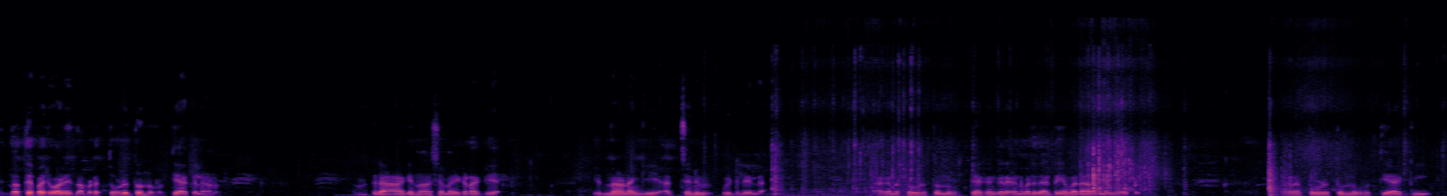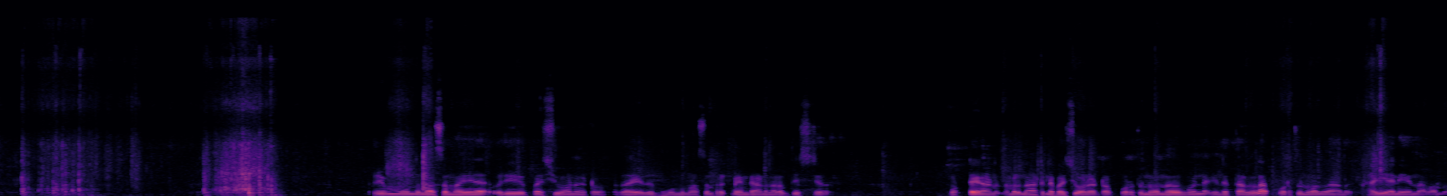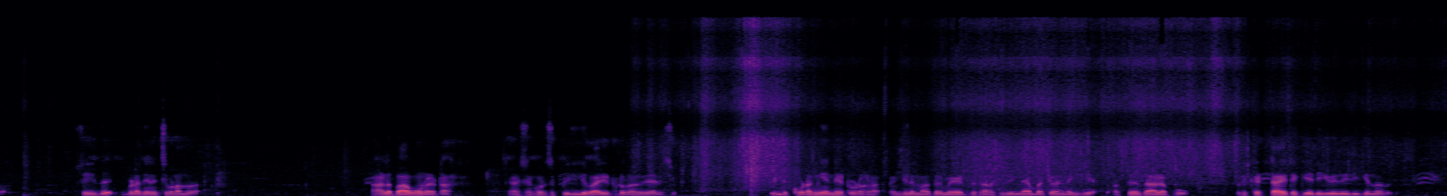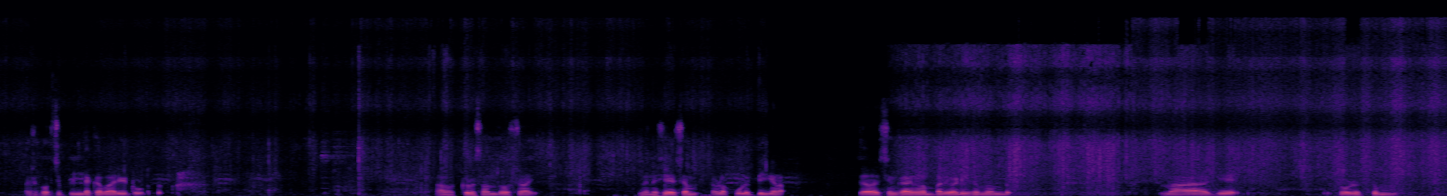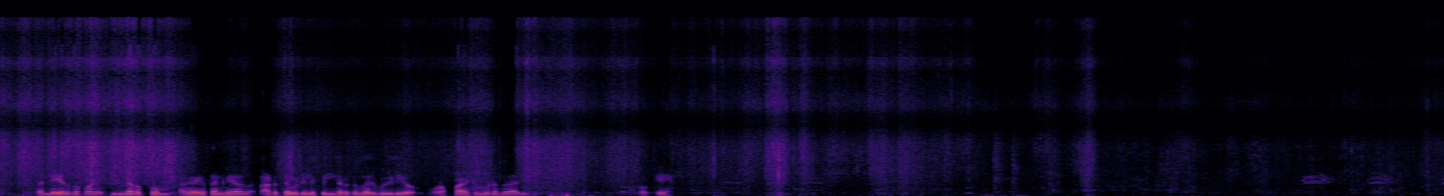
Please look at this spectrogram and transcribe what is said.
ഇന്നത്തെ പരിപാടി നമ്മുടെ തൊഴുത്തൊന്ന് വൃത്തിയാക്കലാണ്. തൊഴുത്തിലാകെ നാശമായി കിടക്കുക ഇന്നാണെങ്കിൽ അച്ഛനും വീട്ടിലില്ല. അങ്ങനെ തൊഴുത്തൊന്ന് വൃത്തിയാക്കാൻ കഴിയും അങ്ങനെ വലുതായിട്ട് ഞാൻ വരാറില്ല ഇങ്ങോട്ട്. അങ്ങനെ തൊഴുത്തൊന്ന് വൃത്തിയാക്കി ഒരു മൂന്ന് മാസമായ ഒരു പശുവാണ് കേട്ടോ. അതായത് മൂന്ന് മാസം പ്രഗ്നന്റ് ആണെന്നാണ് ഉദ്ദേശിച്ചത്. മുട്ടയാണ്. നമ്മുടെ നാട്ടിലെ പശുവാണ് കേട്ടോ. പുറത്തുനിന്ന് വന്നതൊന്നുമല്ല ഇതിന്റെ തള്ള പുറത്തുനിന്ന് വന്നതാണ്. ഹരിയാനയിൽ എന്നാണ് വന്നത്. ഇത് ഇവിടെ ജനിച്ച് വളർന്നതാണ് ആൾ പാവമാണ് കേട്ടോ. ആശം കുറച്ച് പില്ല് വാരിയിട്ട് കൊടുക്കാമെന്ന് വിചാരിച്ചു. പില്ല് കുടങ്ങി തന്നെ ഇട്ട് കൊടുക്കണം എങ്കിലും മാത്രമേ എടുത്ത് കറക്കി തിന്നാൻ പറ്റൂ. അല്ലെങ്കിൽ അത്രയും താഴെ പോവും. ഒരു കെട്ടായിട്ടൊക്കെ ആയിരിക്കും ഇത് ഇരിക്കുന്നത്. പക്ഷെ കുറച്ച് പില്ലൊക്കെ വാരിയിട്ട് കൊടുത്തു. അവൾക്കൊരു സന്തോഷമായി. അതിനുശേഷം ശേഷം അവളെ കുളിപ്പിക്കണം. അത്യാവശ്യം കാര്യങ്ങളും പരിപാടിയൊക്കെ ഉണ്ട്. ആകെ തൊഴുത്തും തന്നെയായിരുന്നു പണി. പില്ലറപ്പും അങ്ങനെയൊക്കെ തന്നെയായിരുന്നു. അടുത്ത വീഡിയോയിൽ പില്ലർക്കുന്ന ഒരു വീഡിയോ ഉറപ്പായിട്ടും വിടുന്നതായിരിക്കും ഓക്കെ.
